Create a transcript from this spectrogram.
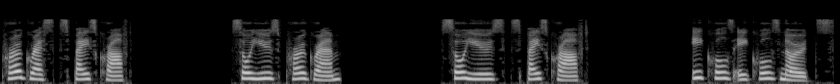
Progress spacecraft Soyuz program Soyuz spacecraft equals equals notes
